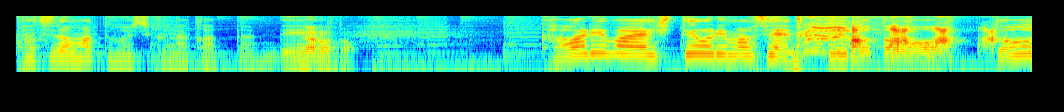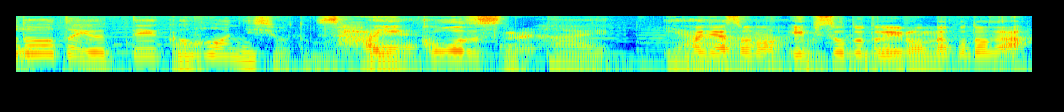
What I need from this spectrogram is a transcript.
立ち止まってほしくなかったんでなるほど変わり映えしておりませんっていうことを堂々と言っていく本にしようと思って。最高ですね。はい。いまあじゃあそのエピソードとかいろんなことが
